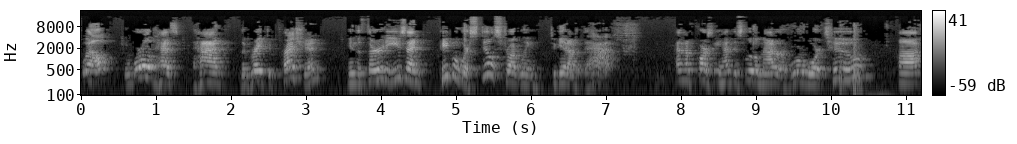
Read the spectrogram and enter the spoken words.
Well, the world has had the Great Depression in the 30s, and people were still struggling to get out of that. And of course, we had this little matter of World War II uh,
